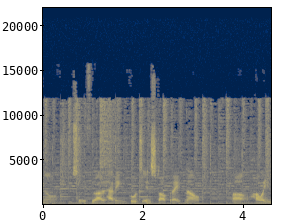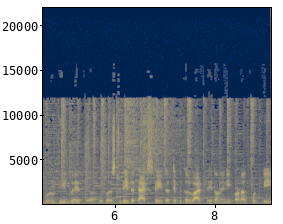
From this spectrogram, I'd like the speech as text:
Now, so if you are having goods in stock right now, uh, how are you going to deal with? Uh, because today the tax rate, a typical VAT rate on any product would be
